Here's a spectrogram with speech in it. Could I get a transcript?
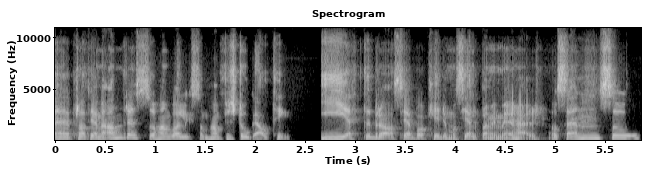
eh, pratade jag med Andres och han, var liksom, han förstod allting jättebra. Så jag bara okej, okay, du måste hjälpa mig med det här. Och sen så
